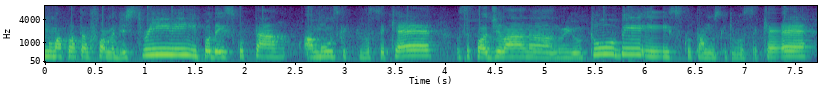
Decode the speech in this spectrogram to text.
numa plataforma de streaming e poder escutar a música que você quer. Você pode ir lá na, no YouTube e escutar a música que você quer.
